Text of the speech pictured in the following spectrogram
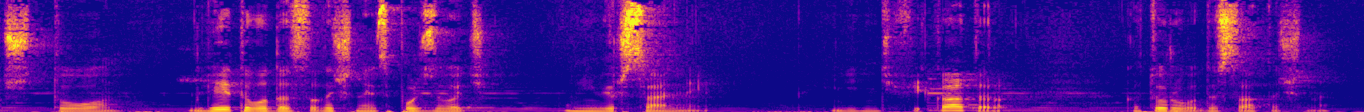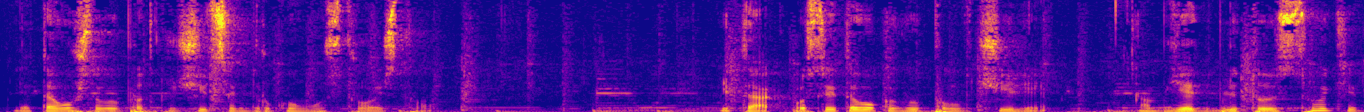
что для этого достаточно использовать универсальный идентификатор, которого достаточно для того, чтобы подключиться к другому устройству. Итак, после того, как вы получили объект Bluetooth Socket,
